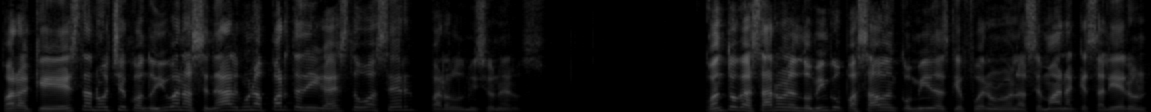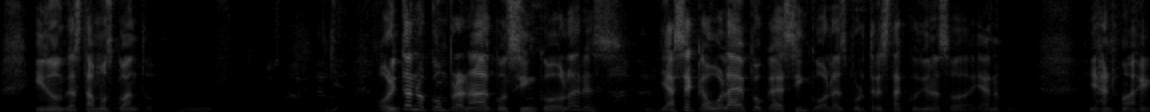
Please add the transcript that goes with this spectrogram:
para que esta noche cuando iban a cenar alguna parte diga, esto va a ser para los misioneros. ¿Cuánto gastaron el domingo pasado en comidas que fueron o en la semana que salieron y nos gastamos cuánto? Ahorita no compra nada con 5 dólares. Ya se acabó la época de 5 dólares por tres tacos y una soda. Ya no, ya no hay.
